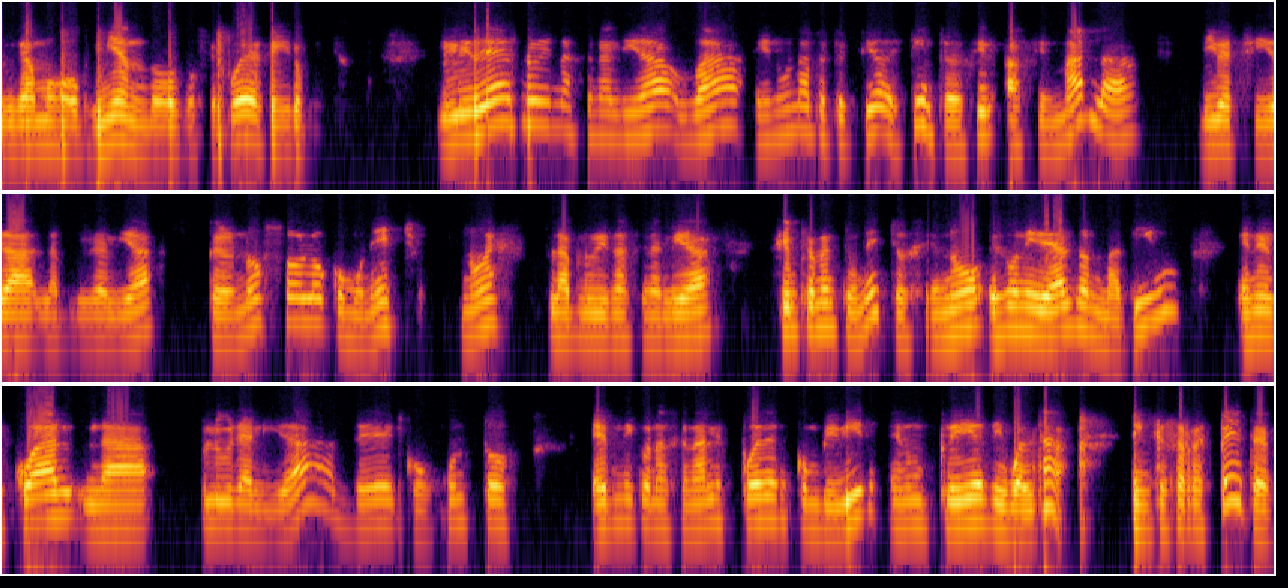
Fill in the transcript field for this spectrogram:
digamos, oprimiendo, o se puede seguir oprimiendo. La idea de plurinacionalidad va en una perspectiva distinta, es decir, afirmar la diversidad, la pluralidad, pero no solo como un hecho, no es la plurinacionalidad simplemente un hecho, sino es un ideal normativo en el cual la pluralidad de conjuntos étnico-nacionales pueden convivir en un pliegue de igualdad, en que se respeten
